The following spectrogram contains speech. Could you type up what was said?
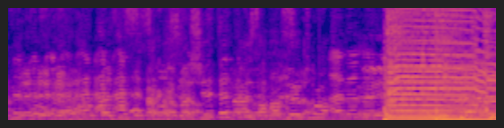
Ça. Va bien toi ah,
